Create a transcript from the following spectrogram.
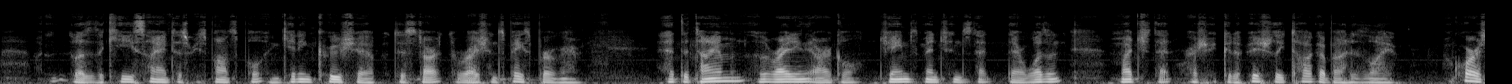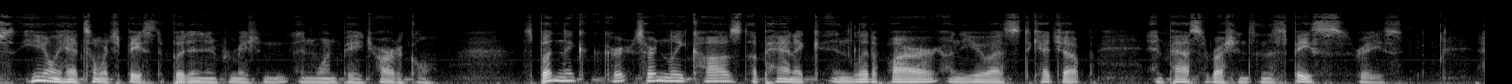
was the key scientist responsible in getting Khrushchev to start the Russian space program. At the time of writing the article, James mentions that there wasn't much that Russia could officially talk about his life. Of course, he only had so much space to put in information in one page article. Sputnik certainly caused a panic and lit a fire on the U.S. to catch up and pass the Russians in the space race.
